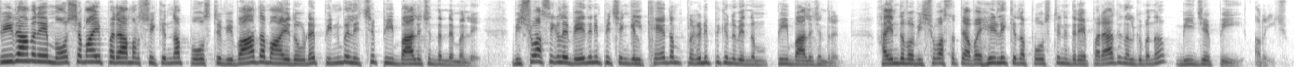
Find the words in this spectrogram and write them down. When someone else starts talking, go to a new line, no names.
ശ്രീരാമനെ മോശമായി പരാമർശിക്കുന്ന പോസ്റ്റ് വിവാദമായതോടെ പിൻവലിച്ച് P Balachandran M L A. വിശ്വാസികളെ വേദനിപ്പിച്ചെങ്കിൽ ഖേദം പ്രകടിപ്പിക്കുന്നുവെന്നും പി ബാലചന്ദ്രൻ. ഹൈന്ദവ വിശ്വാസത്തെ അവഹേളിക്കുന്ന പോസ്റ്റിനെതിരെ പരാതി നൽകുമെന്ന് ബി ജെ പി അറിയിച്ചു.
